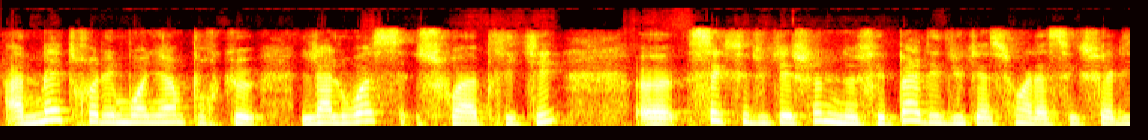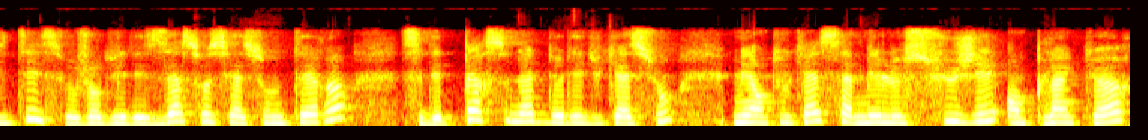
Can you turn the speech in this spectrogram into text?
à mettre les moyens pour que la loi soit appliquée. Euh, sex education ne fait pas d'éducation à la sexualité. C'est aujourd'hui les associations de terrain, c'est des personnels de l'éducation, mais en tout cas, ça met le sujet en plein cœur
